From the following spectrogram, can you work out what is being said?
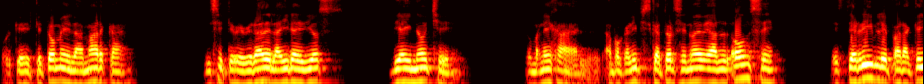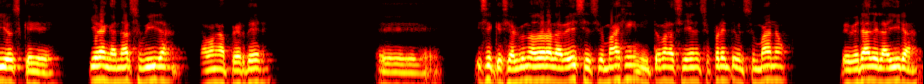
porque el que tome la marca dice que beberá de la ira de Dios día y noche, lo maneja el Apocalipsis 14, 9 al 11, es terrible para aquellos que quieran ganar su vida, la van a perder. Eh, dice que si alguno adora la bestia en su imagen y toma la señal en su frente o en su mano, beberá de la ira.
